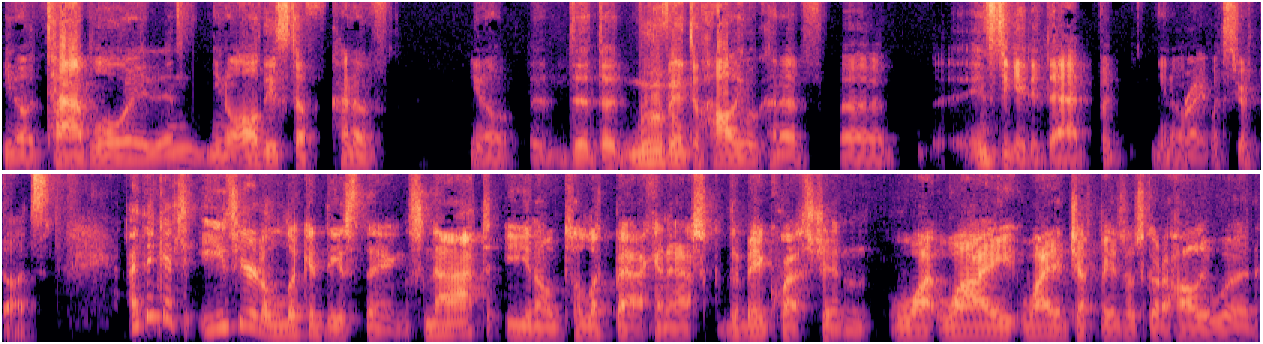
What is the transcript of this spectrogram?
you know tabloid and you know all these stuff kind of you know the the move into Hollywood kind of uh, instigated that. But you know, right. what's your thoughts? I think it's easier to look at these things, not you know to look back and ask the big question: why why why did Jeff Bezos go to Hollywood?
